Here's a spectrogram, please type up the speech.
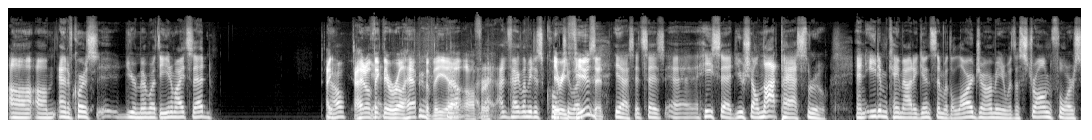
Uh, um, and of course, you remember what the Edomites said? I, No? I don't think they were real happy with the uh, offer. In fact, let me just they quote you. what- refuse it. Yes, it says, uh, He said, You shall not pass through. And Edom came out against them with a large army and with a strong force.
